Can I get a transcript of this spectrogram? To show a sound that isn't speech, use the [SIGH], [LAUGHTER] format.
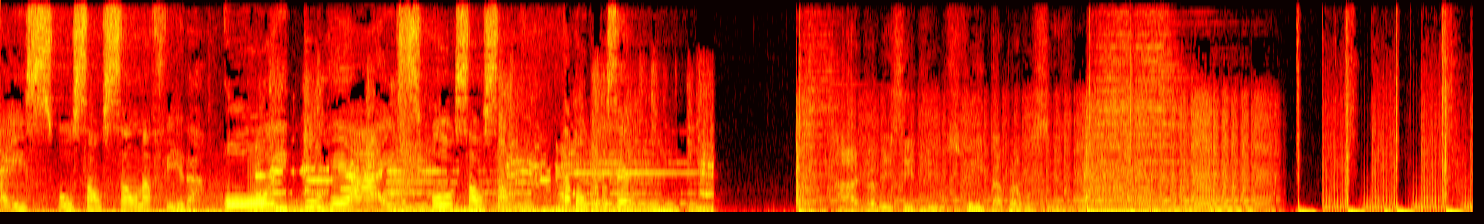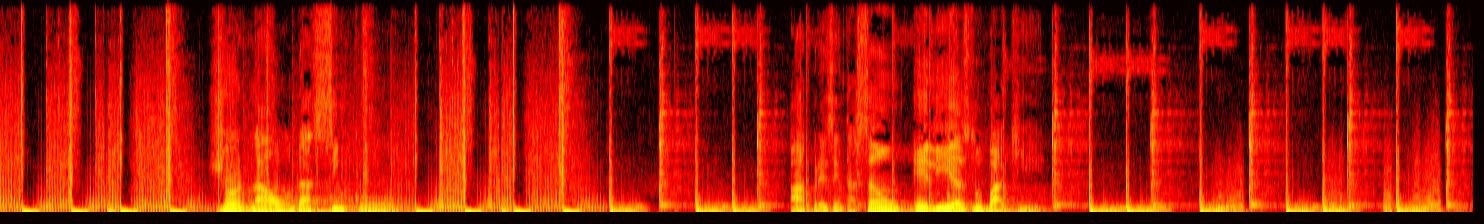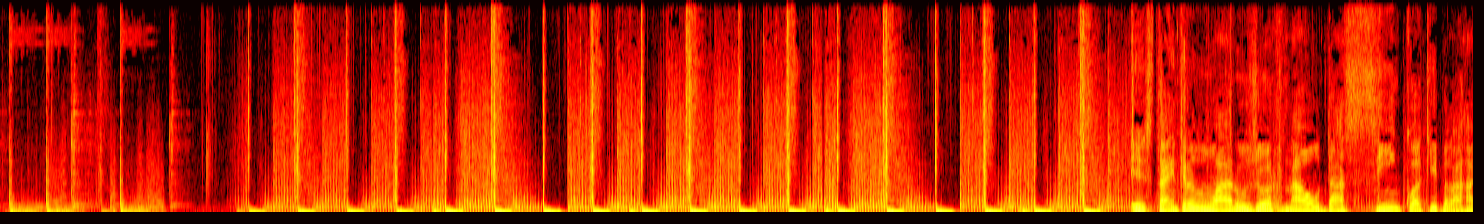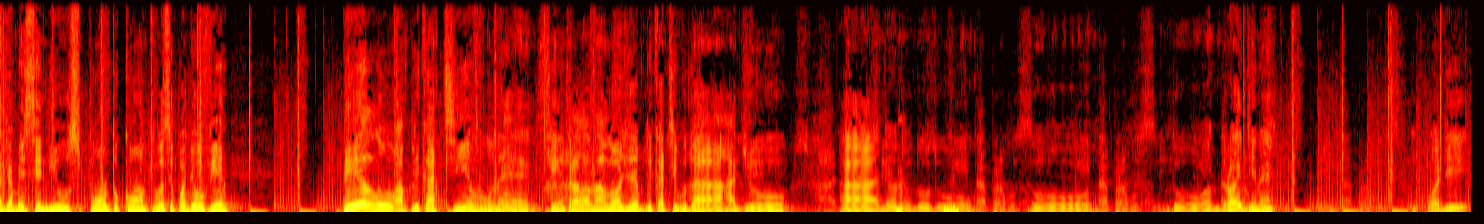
reais o salsão na feira. Oito reais o salsão. Tá bom pra você? Rádio ABC News, feita pra você. Jornal da 5. Apresentação Elias Lubac. Está entrando no ar o Jornal das 5 aqui pela Rádio abcnews.com, que você pode ouvir pelo aplicativo, né? Você entra lá na loja de aplicativo da Rádio ah, do, do, do, do, do, Android, né? E pode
